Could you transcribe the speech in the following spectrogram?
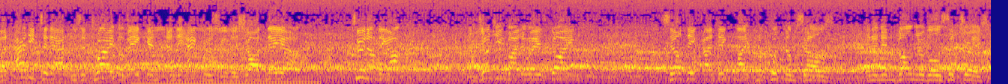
But added to that was a drive of Aitken and the accuracy of the shot. There you are, 2 nothing up. And judging by the way it's going, Celtic, I think, might have put themselves in an invulnerable situation.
